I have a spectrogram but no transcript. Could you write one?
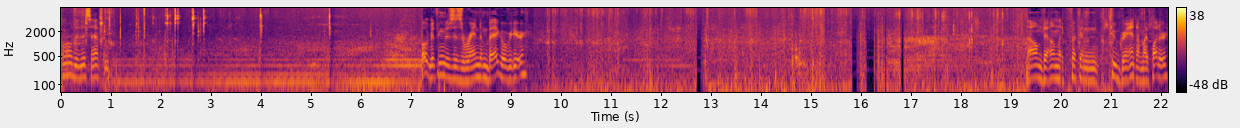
Oh, did this happen? Oh, good thing there's this random bag over here. Now I'm down like fucking two grand on my putter.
